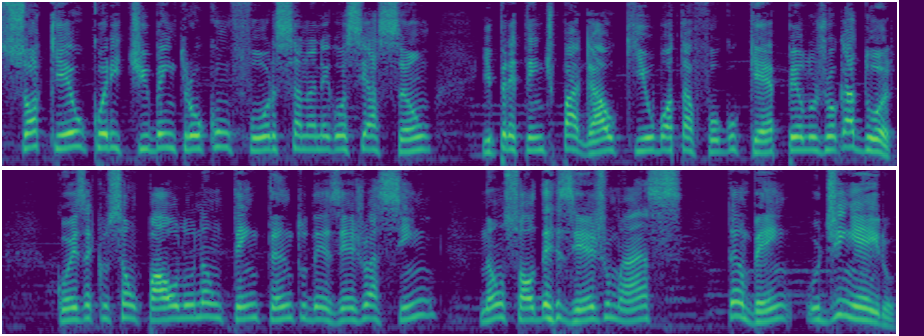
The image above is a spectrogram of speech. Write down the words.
só que o Coritiba entrou com força na negociação e pretende pagar o que o Botafogo quer pelo jogador, coisa que o São Paulo não tem tanto desejo assim, não só o desejo, mas também o dinheiro.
